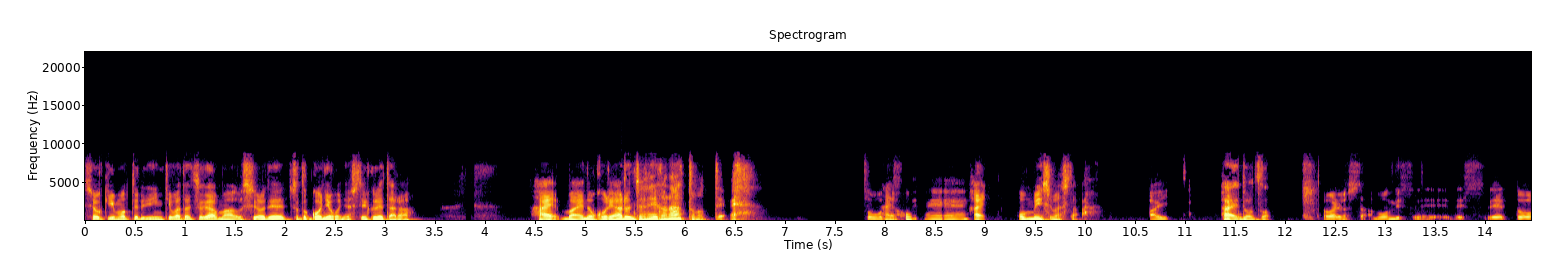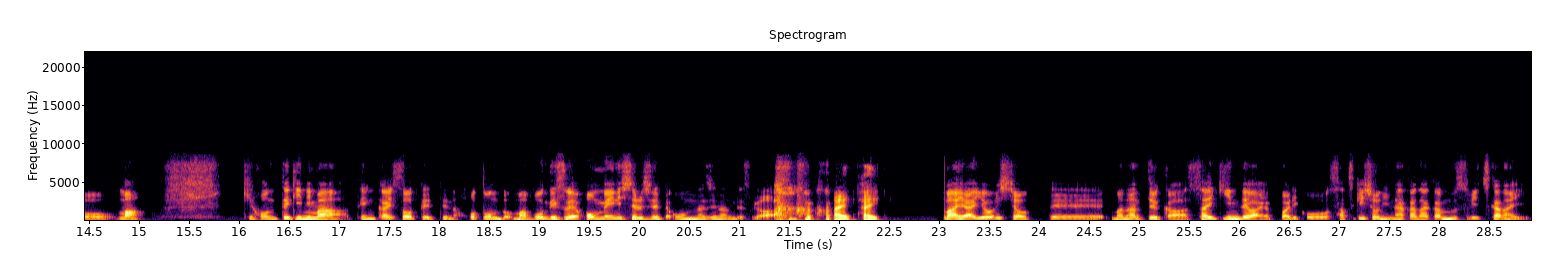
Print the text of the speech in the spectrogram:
賞金持ってる人気馬たちが、まあ、後ろでちょっとゴニョゴニョしてくれたら、はい、前残りあるんじゃねえかなと思って、そうですね。本命しました。はい。はい、どうぞ。わかりました。ボンディスウェイです。えっと、まあ、基本的にまあ、展開想定っていうのはほとんど、まあ、ボンディスウェイ本命にしてる時点で同じなんですが、はい、はい。まあ、弥生賞って、まあ、なんていうか、最近ではやっぱりこう、皐月賞になかなか結びつかない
